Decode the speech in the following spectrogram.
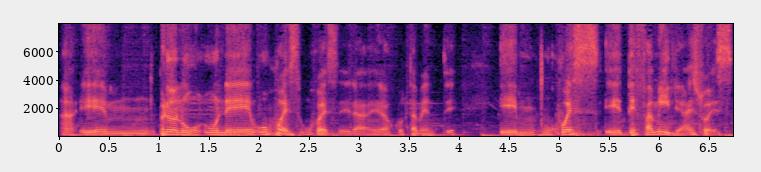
Ah, em, perdón, un, eh, un, juez, un juez era, justamente, em, un juez eh, de familia, eso es.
